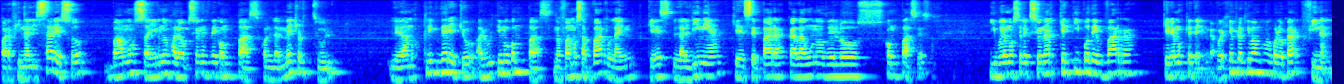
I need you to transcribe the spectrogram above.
Para finalizar eso, vamos a irnos a las opciones de compás con la Measure Tool. Le damos clic derecho al último compás, nos vamos a Bar Line, que es la línea que separa cada uno de los compases, y podemos seleccionar qué tipo de barra queremos que tenga. Por ejemplo, aquí vamos a colocar final.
